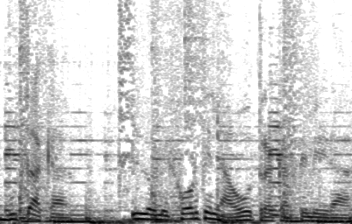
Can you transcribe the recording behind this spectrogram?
Butaca, lo mejor de la otra cartelera.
